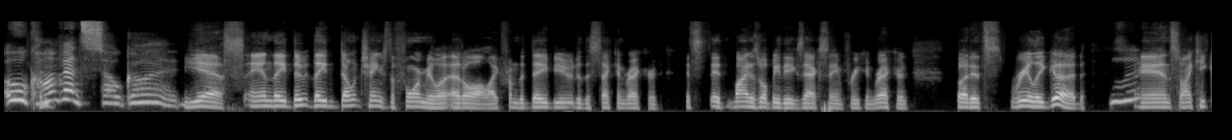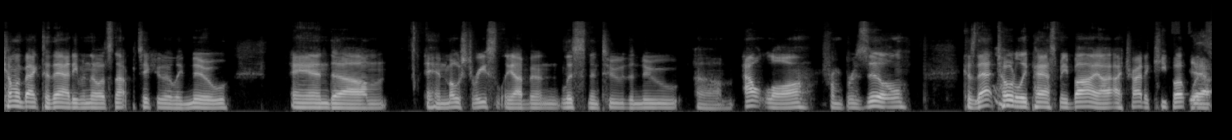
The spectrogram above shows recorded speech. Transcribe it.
oh, Convent's so good. Yes, and they do. They don't change the formula at all. Like from the debut to the second record, it's it might as well be the exact same freaking record, but it's really good. Mhm. And so I keep coming back to that, even though it's not particularly new. And um, and most recently, I've been listening to the new um, Outlaw from Brazil because that Oh. totally passed me by. I, I try to keep up with Yeah.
